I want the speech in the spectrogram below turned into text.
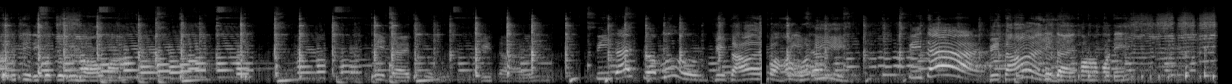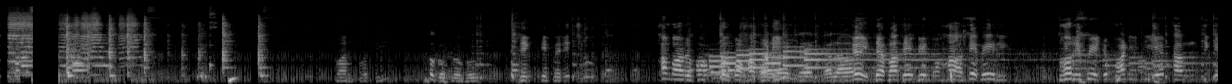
তুমি দীর্ঘজীবী হও মা। বিদায় প্রভু বিদায়। বিদায় প্রভু। বিদায় মহামণি। বিদায়। বিদায়। বিদায়। মহামণি পার্বতী প্রভু। দেখতে পেরেছ? আমার ভক্ত মহামণি এই দেবাদেবী মহাদেবের ধরে পেট পানি দিয়ে এখান থেকে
